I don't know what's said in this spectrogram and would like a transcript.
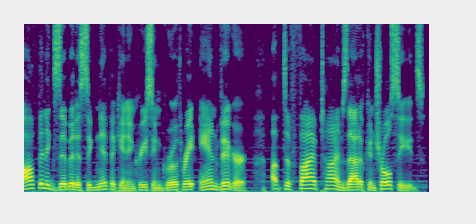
often exhibit a significant increase in growth rate and vigor, up to five times that of control seeds.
